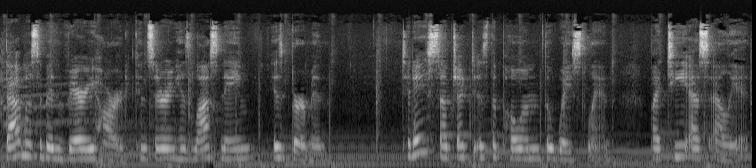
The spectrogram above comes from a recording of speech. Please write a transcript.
That must have been very hard, considering his last name is Burmann. Today's subject is the poem The Wasteland by T.S. Eliot.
